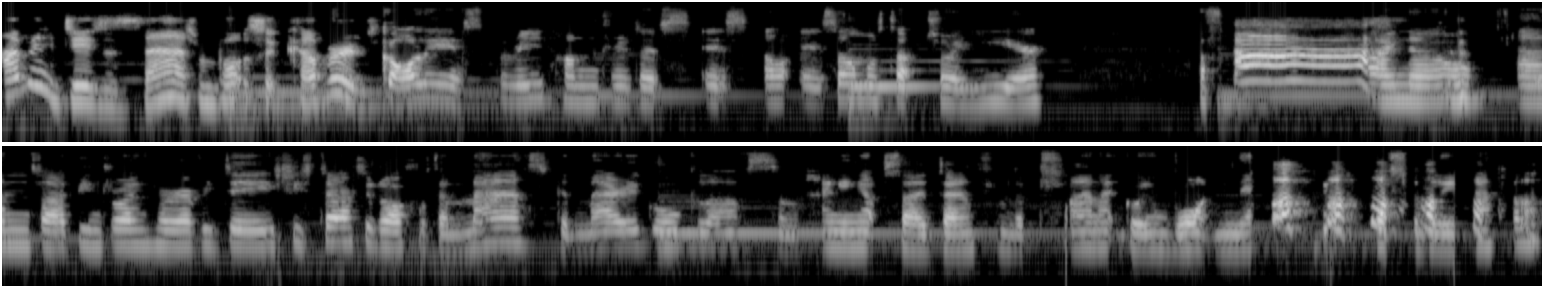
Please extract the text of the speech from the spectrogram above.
how many days is that, and what's it covered? Golly, it's three hundred. It's it's it's almost up to a year. Ah! I know, and I've been drawing her every day. She started off with a mask and marigold gloves and hanging upside down from the planet, going, "What next possibly happen?"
